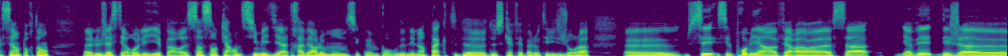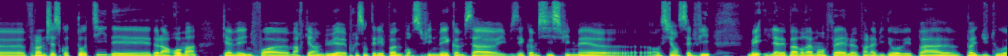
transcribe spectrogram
assez important. Euh, le geste est relayé par 546 médias à travers le monde. C'est quand même pour vous donner l'impact de, ce qu'a fait Balotelli ce jour-là. Euh, c'est le premier à faire ça il y avait déjà euh, Francesco Totti de la Roma qui avait une fois euh, marqué un but, il avait pris son téléphone pour se filmer comme ça, euh, il faisait comme s'il se filmait aussi en selfie, mais il l'avait pas vraiment fait. Enfin, la vidéo avait pas pas du tout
